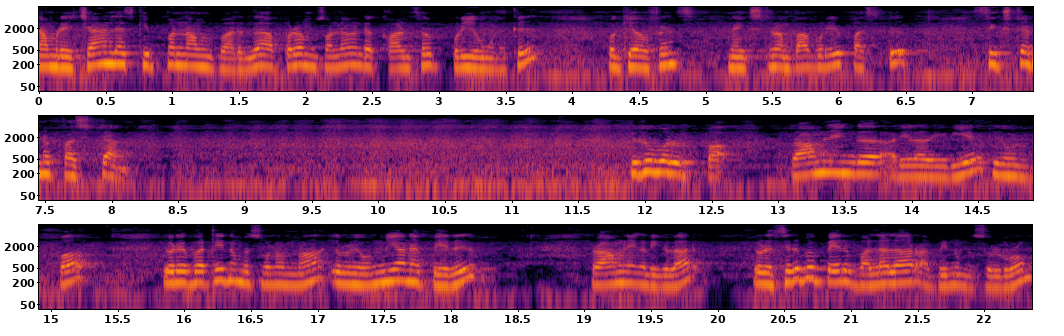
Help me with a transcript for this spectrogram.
நம்முடைய சேனலை ஸ்கிப் பண்ணாமல் பாருங்கள் அப்புறம் நம்ம சொன்ன வேண்டிய கான்செப்ட் புரியும் உங்களுக்கு. ஓகேவா ஃப்ரெண்ட்ஸ் நெக்ஸ்ட் நம்ம பார்க்கக்கூடிய ஃபஸ்ட்டு சிக்ஸ்த் அண்ட் ஃபஸ்ட் டேங்க் திருவருட்பா. ராமலிங்க அடிகளார் எழுதிய திருவருட்பா. இவரை பற்றி நம்ம சொல்லணும்னா இவருடைய உண்மையான பேர் ராமலிங்க அடிகளார். இவருடைய சிறப்பு பேர் வள்ளலார் அப்படின்னு நம்ம சொல்கிறோம்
